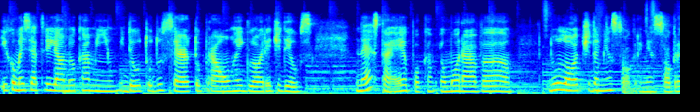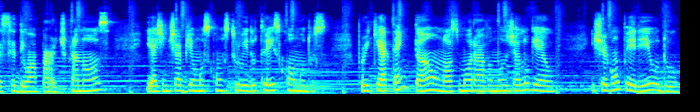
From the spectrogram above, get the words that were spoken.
e comecei a trilhar o meu caminho e deu tudo certo para honra e glória de Deus. Nesta época, eu morava no lote da minha sogra. Minha sogra cedeu uma parte para nós e a gente havíamos construído três cômodos, porque até então nós morávamos de aluguel. E chegou um período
